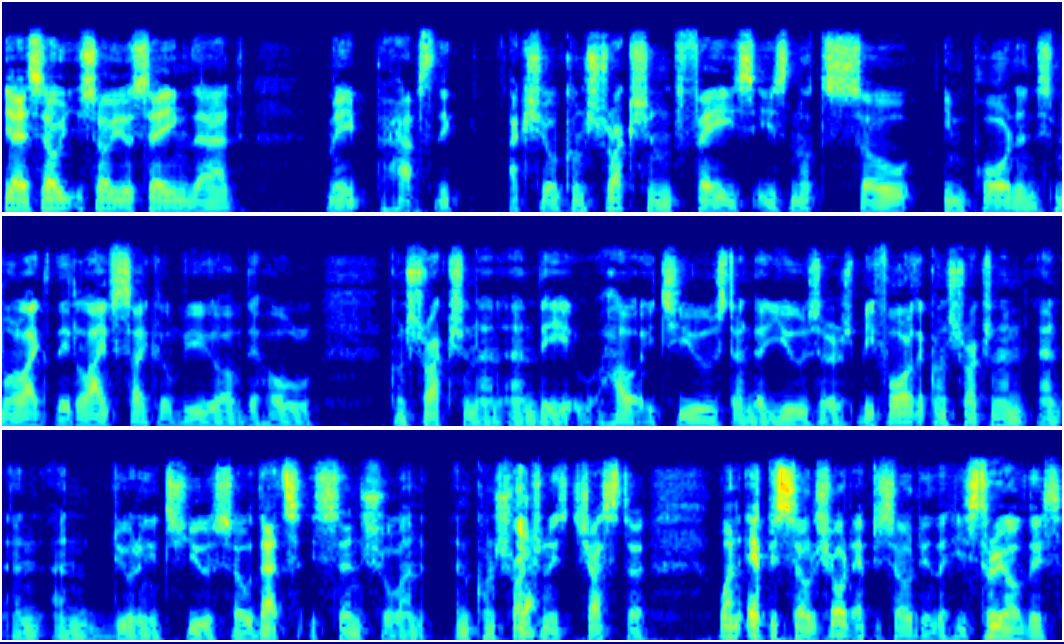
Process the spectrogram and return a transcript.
Yeah. So so you're saying that maybe perhaps the actual construction phase is not so important. It's more like the life cycle view of the whole construction and, and the how it's used and the users before the construction and, and, and, and during its use. So that's essential and, and construction yeah. is just a, one episode, short episode in the history of this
